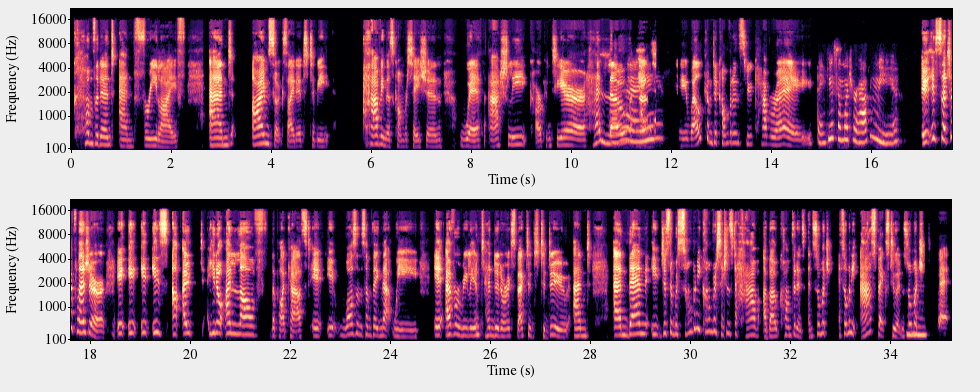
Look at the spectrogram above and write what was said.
confident, and free life. And I'm so excited to be having this conversation with Ashley Carpentier. Hello. Hi. Welcome to Confidence Through Cabaret. Thank you so much for having me. It is such a pleasure. It, it, it is, I, I, you know, I love the podcast. It, it wasn't something that we ever really intended or expected to do. And, and then it just, there was so many conversations to have about confidence and so much, so many aspects to it and so mm-hmm. much to it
